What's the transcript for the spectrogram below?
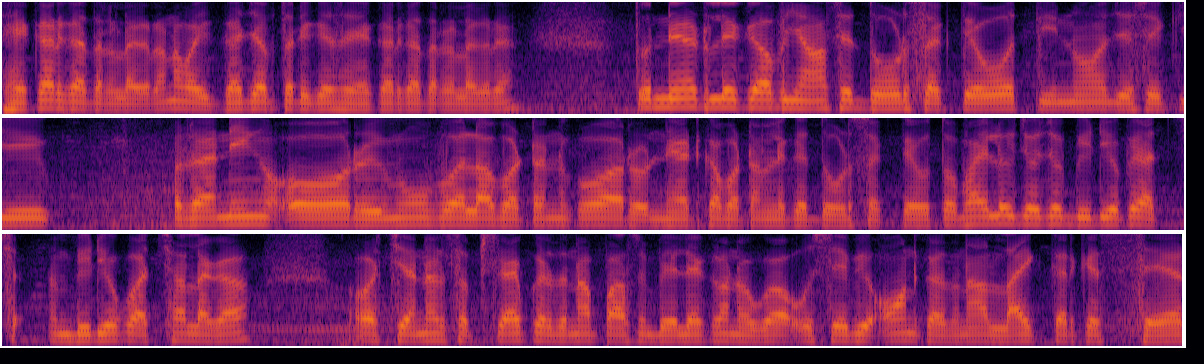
हैकर का तरह लग रहा है ना भाई, गजब तरीके से हैकर का तरह लग रहा है। तो नेट लेके आप यहाँ से दौड़ सकते हो तीनों, जैसे कि रनिंग और रिमूव वाला बटन को और नेट का बटन लेके दौड़ सकते हो। तो भाई लोग जो जो वीडियो पे अच्छा वीडियो को अच्छा लगा और चैनल सब्सक्राइब कर देना, पास में बेल होगा, उसे भी ऑन कर देना, लाइक करके शेयर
